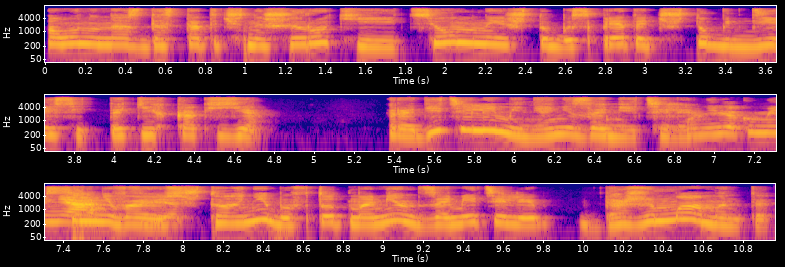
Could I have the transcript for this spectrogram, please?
а он у нас достаточно широкий и темный, чтобы спрятать штук 10 таких, как я. Родители меня не заметили. Как у меня Сомневаюсь, цвет. что они бы в тот момент заметили даже мамонта,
